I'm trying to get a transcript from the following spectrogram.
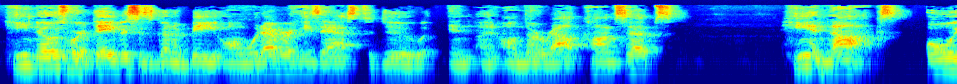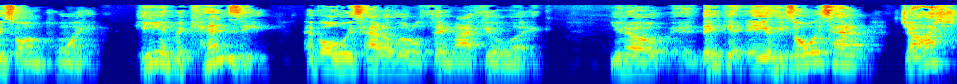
He knows where Davis is going to be on whatever he's asked to do in, in on their route concepts. He and Knox always on point. He and McKenzie have always had a little thing. I feel like, you know, they get. He's always had Josh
